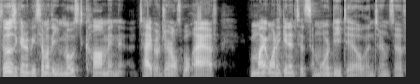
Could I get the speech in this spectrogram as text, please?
So those are going to be some of the most common type of journals we'll have. We might want to get into some more detail in terms of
